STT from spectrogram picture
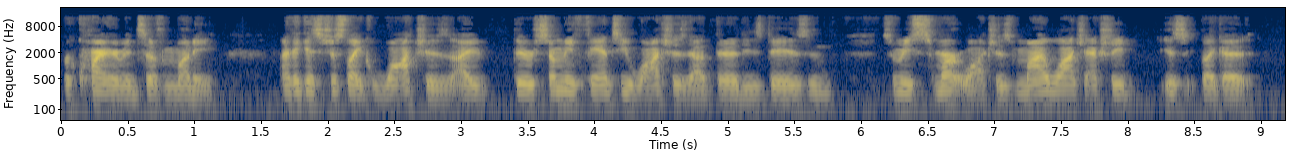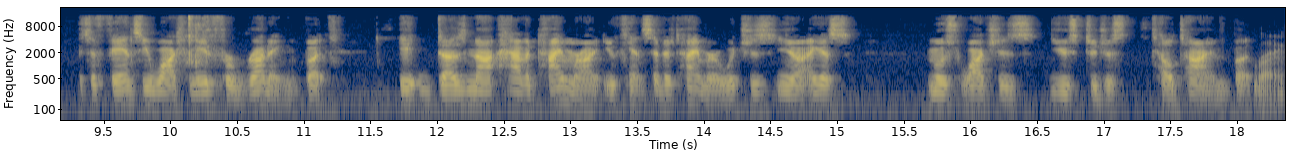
requirements of money. I think it's just like watches. I there's so many fancy watches out there these days and so many smart watches. My watch actually is like a it's a fancy watch made for running, but it does not have a timer on it. You can't set a timer, which is, you know, I guess most watches used to just tell time, but Right.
